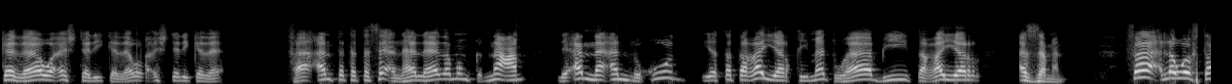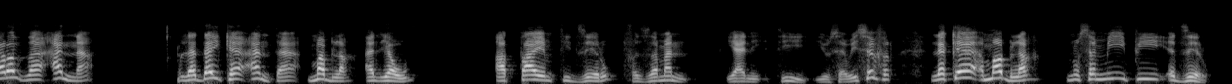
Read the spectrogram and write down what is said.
كذا وأشتري كذا وأشتري كذا. فأنت تتساءل هل هذا ممكن؟ نعم لأن النقود تتغير قيمتها بتغير الزمن. فلو افترضنا أن لديك أنت مبلغ اليوم ال time T zero في الزمن يعني T يساوي صفر لك مبلغ نسميه P zero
